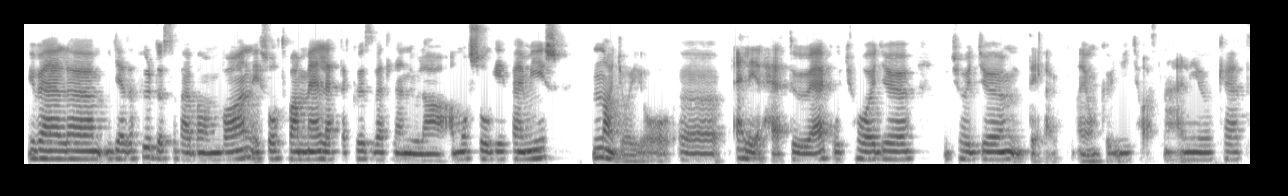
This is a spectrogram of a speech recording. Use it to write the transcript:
mivel ugye ez a fürdőszobában van, és ott van mellette közvetlenül a, a mosógépem is, nagyon jó elérhetőek, úgyhogy, úgyhogy tényleg nagyon könnyű így használni őket.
